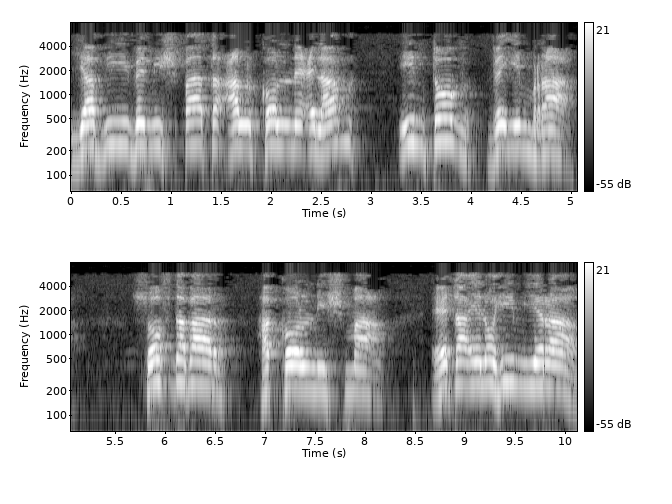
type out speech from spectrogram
יביא במשפט על כל נעלם, אם טוב ואם רע. סוף דבר הכל נשמע, את האלוהים ירא,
